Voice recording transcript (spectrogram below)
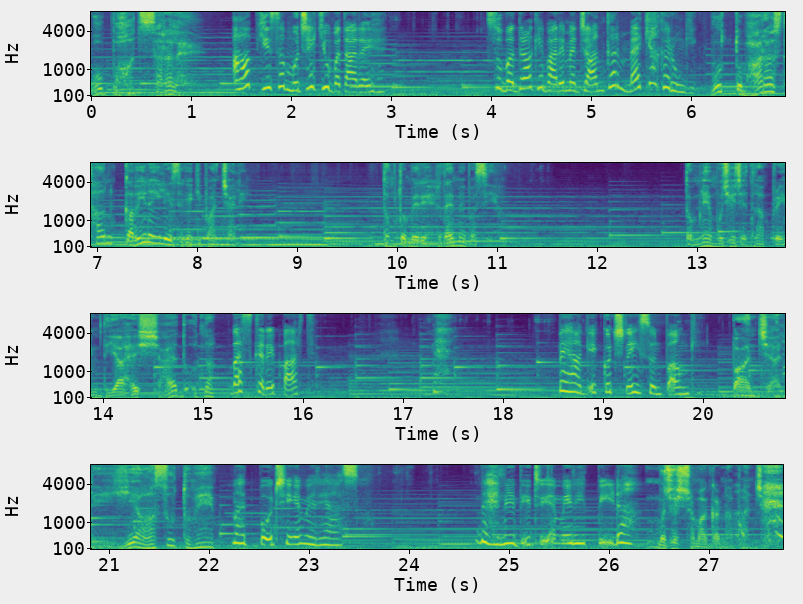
वो बहुत सरल है। आप ये सब मुझे क्यों बता रहे हैं? सुभद्रा के बारे में जानकर मैं क्या करूँगी? वो तुम्हारा स्थान कभी नहीं ले सकेगी पांचाली। तुम तो मेरे हृदय में बसी हो। तुमने मुझे जितना प्रेम दिया है शायद उतना बस करे पार्थ। मैं आगे कुछ नहीं सुन पाऊँगी। पांचाली ये आँसू तुम्हें मत पूछिए मेरे आँसू। बहने दीजिए मेरी पीड़ा। मुझे क्षमा करना पांचाली।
